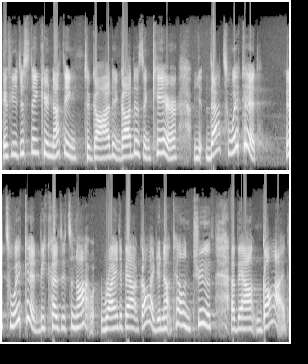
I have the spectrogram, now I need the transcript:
If you just think you're nothing to God and God doesn't care, that's wicked. It's wicked because it's not right about God. You're not telling truth about God.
